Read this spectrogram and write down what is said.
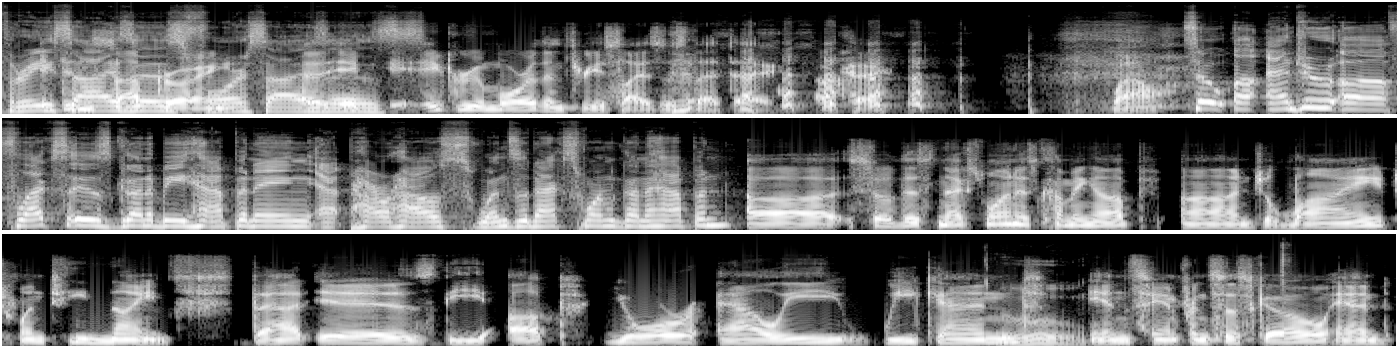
didn't stop sizes, growing. four Uh, sizes. It, it grew more than three sizes that day. Okay. wow. so uh, Andrew, uh, Flex is going to be happening at Powerhouse. When's the next one going to happen? Uh, so this next one is coming up on July 29th. That is the Up Your Alley weekend Ooh. in San Francisco. And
